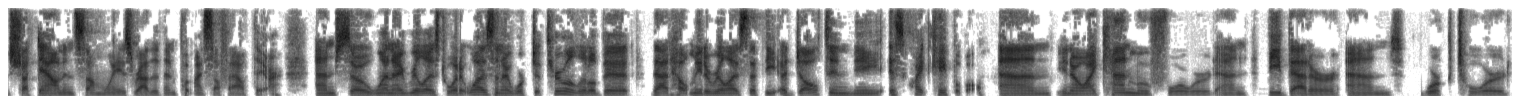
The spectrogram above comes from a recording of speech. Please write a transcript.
shut down in some ways rather than put myself out there. And so when I realized what it was and I worked it through a little bit, that helped me to realize that the adult in me is quite capable and, you know, I can move forward and be better and work toward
